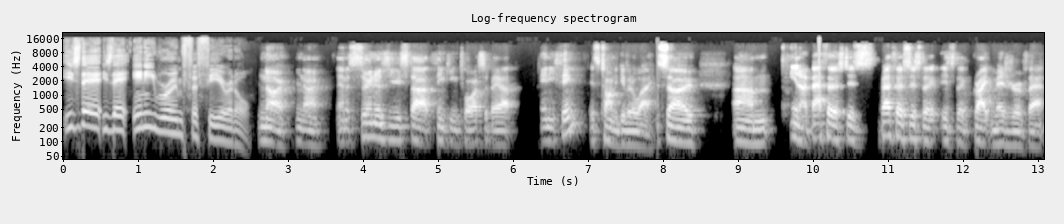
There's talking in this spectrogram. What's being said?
is there is there any room for fear at all? No, no. And as soon as you start thinking twice about anything, it's time to give it away. So, um, you know, Bathurst is Bathurst is the is the great measure of that.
